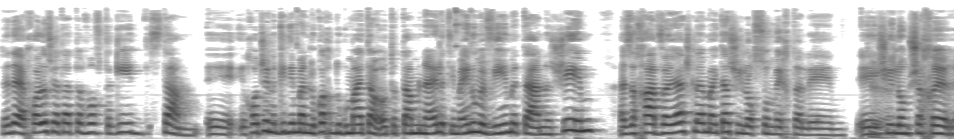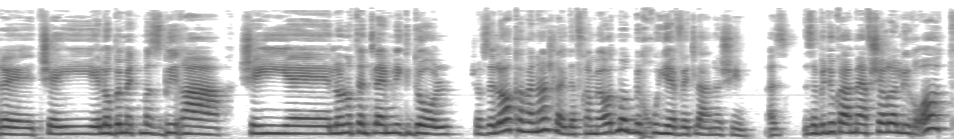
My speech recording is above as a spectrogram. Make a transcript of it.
אתה יודע, יכול להיות שאתה תבוא ותגיד, סתם, אה, יכול להיות שנגיד אם אני לוקח דוגמא את אותה מנהלת, אם היינו מביאים את האנשים, אז החוויה שלהם הייתה שהיא לא סומכת עליהם, אה, כן. שהיא לא משחררת, שהיא לא באמת מסבירה, שהיא אה, לא נותנת להם לגדול. עכשיו זה לא הכוונה שלה, היא דווקא מאוד מאוד מחויבת לאנשים. אז זה בדיוק היה מאפשר לה לראות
